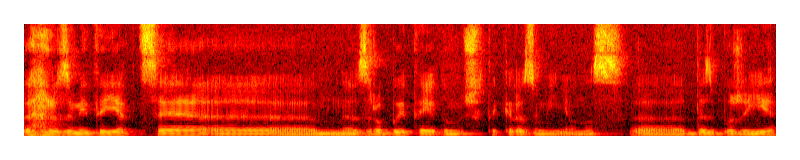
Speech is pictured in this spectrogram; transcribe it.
розуміти, як це е, зробити. Я думаю, що таке розуміння у нас е, десь боже є.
